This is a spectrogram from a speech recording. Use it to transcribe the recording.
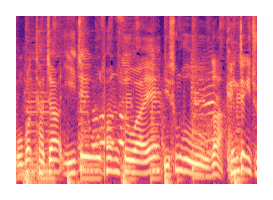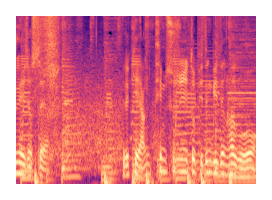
5번 타자 이재우 선수와의 이 승부가 굉장히 중요해졌어요. 이렇게 양 팀 수준이 또 비등비등하고 네,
